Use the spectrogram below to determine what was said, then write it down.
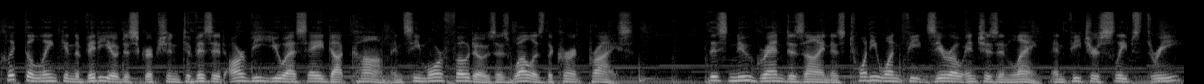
Click the link in the video description to visit RVUSA.com and see more photos as well as the current price. This new grand design is 21 feet 0 inches in length and features sleeps 3,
